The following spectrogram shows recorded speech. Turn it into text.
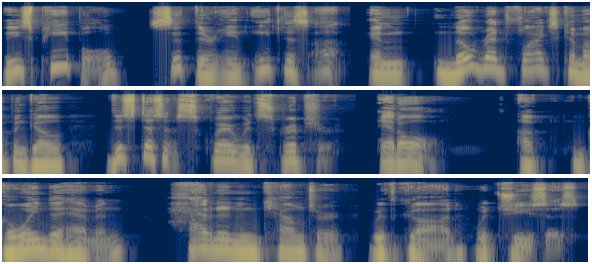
these people sit there and eat this up. And no red flags come up and go, this doesn't square with Scripture at all. Of going to heaven, having an encounter with God, with Jesus,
